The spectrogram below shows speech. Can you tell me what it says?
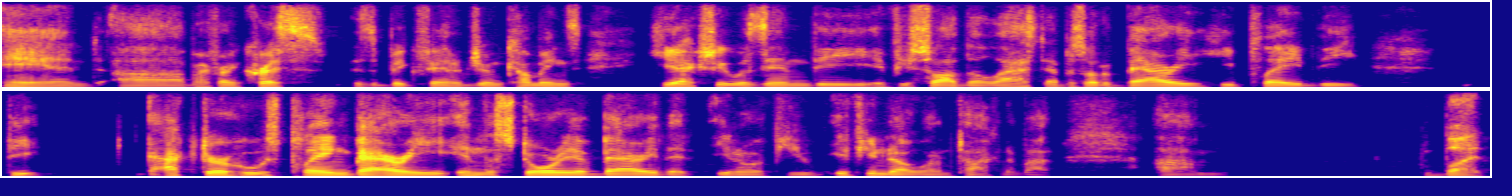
and uh, my friend Chris is a big fan of Jim Cummings. He actually was in the. If you saw the last episode of Barry, he played the the actor who was playing Barry in the story of Barry. That you know, if you if you know what I'm talking about. Um, but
